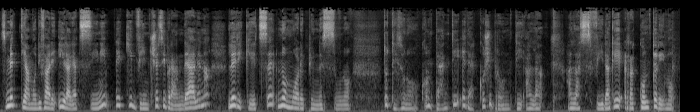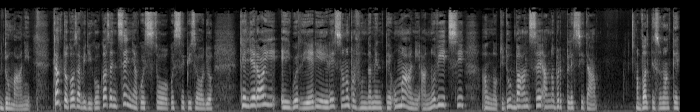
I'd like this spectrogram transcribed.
smettiamo di fare i ragazzini e chi vince si prende Elena, le ricchezze, non muore più nessuno. Tutti sono contenti ed eccoci pronti alla, alla sfida che racconteremo domani. Tanto cosa vi dico? Cosa insegna questo episodio? Che gli eroi e i guerrieri e i re sono profondamente umani, hanno vizi, hanno titubanze, hanno perplessità a volte sono anche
